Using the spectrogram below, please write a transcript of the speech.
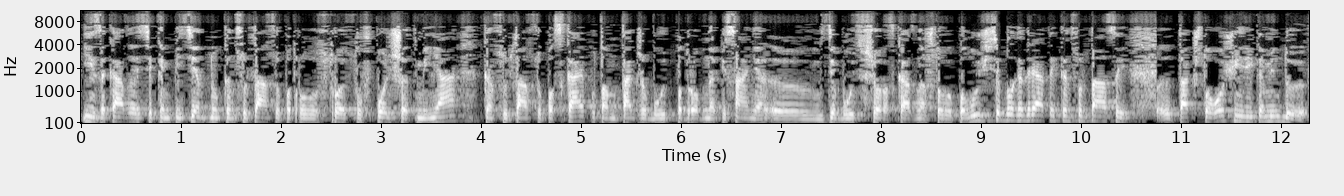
И заказывайте компетентную консультацию по трудоустройству в Польше от меня, консультацию по скайпу. Там также будет подробное описание, э, где будет все рассказано, что вы получите благодаря этой консультации. Так что очень рекомендую.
